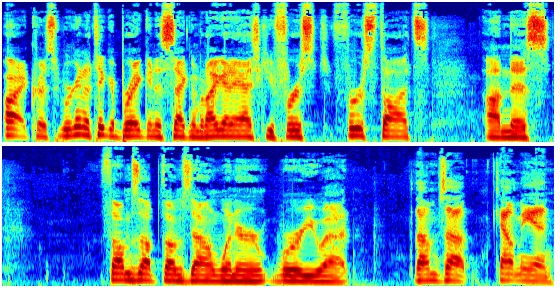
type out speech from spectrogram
All right, Chris, we're going to take a break in a second, but I got to ask you first first thoughts on this. Thumbs up, thumbs down, winner. Where are you at? Thumbs up. Count me in.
